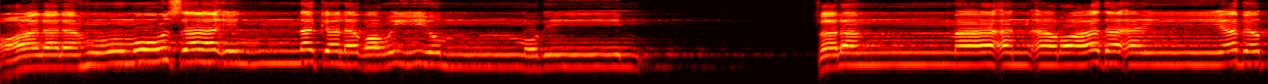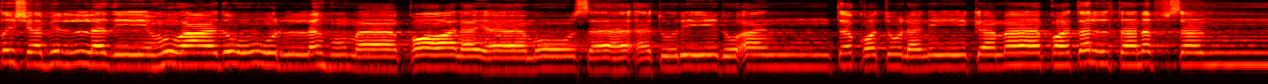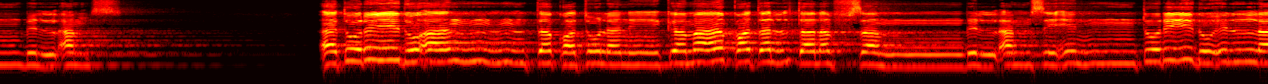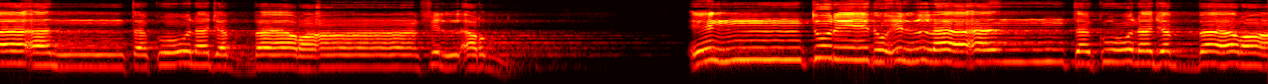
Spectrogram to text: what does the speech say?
قال له موسى إنك لغوي مبين. فلما أن أراد أن يبطش بالذي هو عدو لهما قال يا موسى أتريد أن تقتلني كما قتلت نفسا بالأمس؟ أتريد أن تقتلني كما قتلت نفسا بالأمس إن تريد إلا أن تكون جبارا في الأرض. إن تريد إلا أن تكون جبارا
